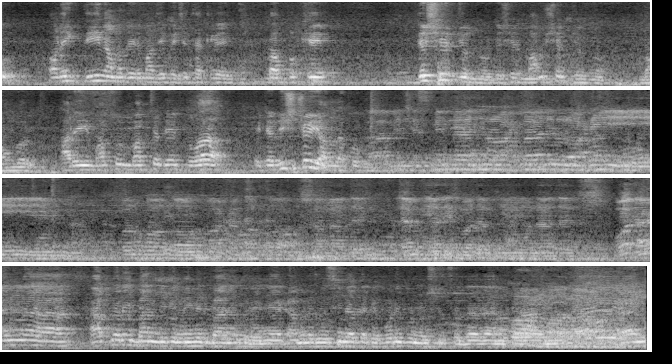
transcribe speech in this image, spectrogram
অনেক দিন আমাদের মাঝে বেঁচে থাকলে কমপক্ষে দেশের জন্য, দেশের মানুষের জন্য মঙ্গল। আর এই মাসুম বাচ্চাদের দোয়া, এটা নিশ্চয়ই আল্লাহ কবুল আল্লাহ আপনার এই বান্দিকে মেহেরবানি করে নিয়ে আমরা রসিলা তাকে পরিপূর্ণ সুস্থতা দান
